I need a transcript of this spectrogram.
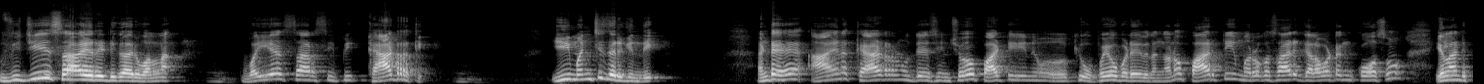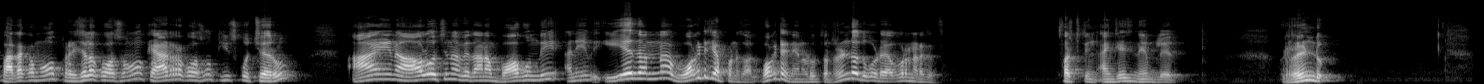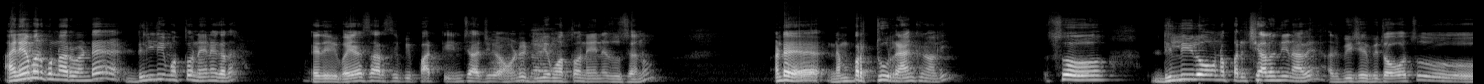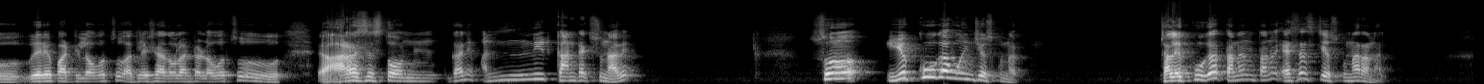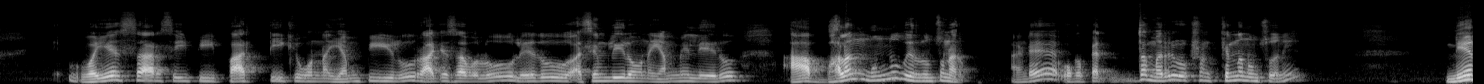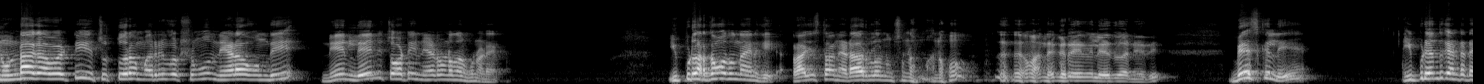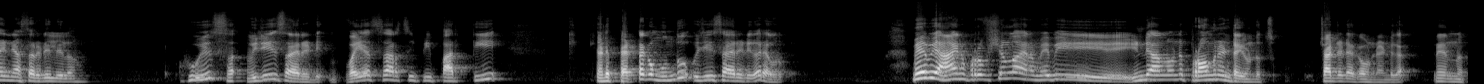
విజయసాయిరెడ్డి గారి వలన వైఎస్ఆర్సిపి క్యాడర్కి ఈ మంచి జరిగింది. అంటే ఆయన క్యాడర్ను ఉద్దేశించో పార్టీకి ఉపయోగపడే విధంగానో పార్టీ మరొకసారి గెలవటం కోసం ఇలాంటి పథకమో ప్రజల కోసమో క్యాడర్ కోసం తీసుకొచ్చారు. ఆయన ఆలోచన విధానం బాగుంది అనేవి ఏదన్నా ఒకటి చెప్పండి చాలు. ఒకటే నేను అడుగుతాను. రెండోది కూడా ఎవరిని అడగదు ఫస్ట్ థింగ్ ఆయన చేసింది ఏం లేదు. రెండు ఆయన ఏమనుకున్నారు అంటే ఢిల్లీ మొత్తం నేనే కదా. ఇది వైఎస్ఆర్సీపీ పార్టీ ఇన్ఛార్జిగా ఉండి ఢిల్లీ మొత్తం నేనే చూశాను. అంటే నెంబర్ టూ ర్యాంక్ నాది. సో ఢిల్లీలో ఉన్న పరిచయాలన్నీ నావే. అది బీజేపీతో అవ్వచ్చు వేరే పార్టీలో అవ్వచ్చు అఖిలేష్ యాదవ్ లాంటి వాళ్ళు అవ్వచ్చు ఆర్ఎస్ఎస్తో కానీ అన్ని కాంటాక్ట్స్ నావే. సో ఎక్కువగా ఊహించేసుకున్నారు. చాలా ఎక్కువగా తనను తను ఎసెస్ చేసుకున్నారు అనాలి వైఎస్ఆర్సిపి పార్టీకి ఉన్న ఎంపీలు రాజ్యసభలు లేదు అసెంబ్లీలో ఉన్న ఎమ్మెల్యేలు ఆ బలం ముందు మీరు నుంచున్నారు. అంటే ఒక పెద్ద మర్రి వృక్షం కింద నుంచొని నేనుండా కాబట్టి చుట్టూరా మర్రి వృక్షము నీడ ఉంది నేను లేని చోట నీడ ఉండదు అనుకున్నాడు ఆయన. ఇప్పుడు అర్థమవుతుంది ఆయనకి రాజస్థాన్ ఎడారిలో నుంచున్నాం మనం మన దగ్గర ఏమీ లేదు అనేది. బేసికలీ ఇప్పుడు ఎందుకు ఎంటర్టైన్ చేస్తారు ఢిల్లీలో? Who is Vijayasai Reddy. YSRCP party అంటే పెట్టక ముందు విజయసాయిరెడ్డి గారు ఎవరు? మేబీ ఆయన ప్రొఫెషన్లో ఆయన మేబీ ఇండియాలోనే ప్రామినెంట్ అయి ఉండొచ్చు. చార్టెడ్ అకౌంటెంట్గా. నేను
